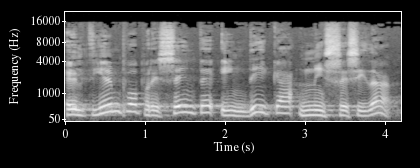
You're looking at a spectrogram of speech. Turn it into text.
El tiempo presente indica necesidad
